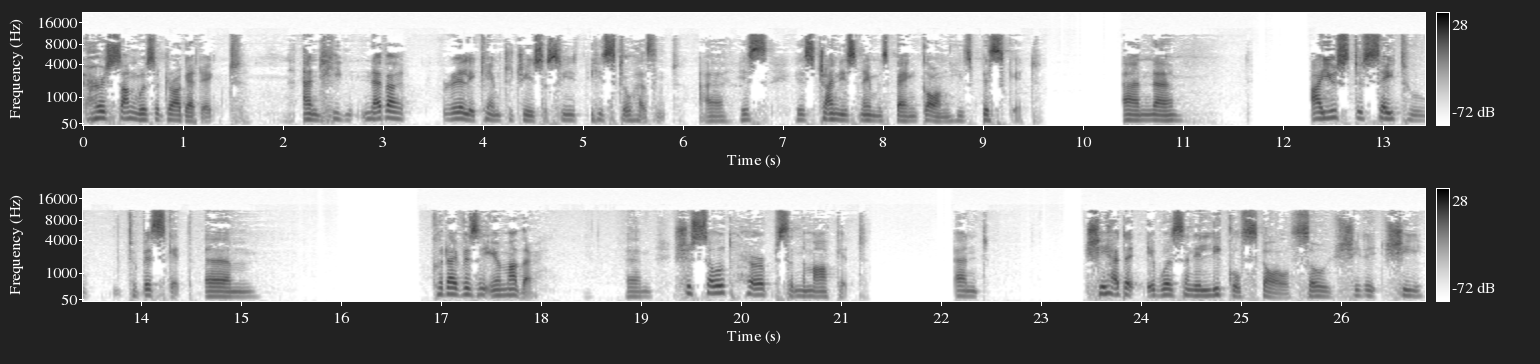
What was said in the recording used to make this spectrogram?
her son was a drug addict. And he never really came to Jesus. He, he still hasn't. Uh, his, his Chinese name is Bang Gong. He's Biscuit. And uh, I used to say to, to Biscuit, um, Could I visit your mother? Um, she sold herbs in the market, and she had a, it was an illegal stall, so she she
